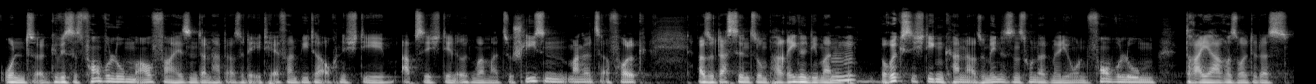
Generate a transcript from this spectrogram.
und ein gewisses Fondsvolumen aufweisen, dann hat also der ETF-Anbieter auch nicht die Absicht, den irgendwann mal zu schließen, mangels Erfolg. Also das sind so ein paar Regeln, die man mhm. berücksichtigen kann. Also mindestens 100 Millionen Fondsvolumen. Drei Jahre sollte das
